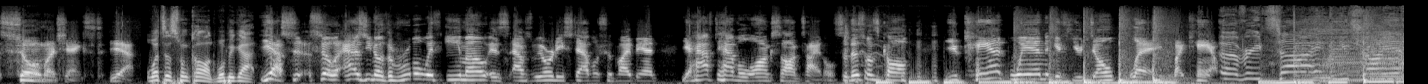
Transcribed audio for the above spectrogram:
So much angst. Yeah. What's this one called? What we got? Yes. So, so as you know, the rule with emo is, as we already established with my band, you have to have a long song title. So this one's called "You Can't Win If You Don't Play" by Camp. Every time you try and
